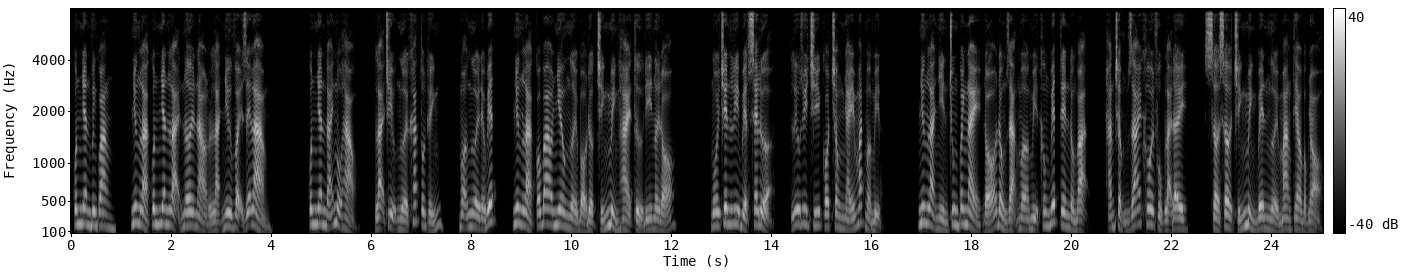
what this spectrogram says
Quân nhân vinh quang, nhưng là quân nhân lại nơi nào là như vậy dễ làm. Quân nhân đãi ngộ hảo, lại chịu người khác tôn kính, mọi người đều biết, nhưng là có bao nhiêu người bỏ được chính mình hài tử đi nơi đó. Ngồi trên ly biệt xe lửa, Lưu Duy Trí có trong nháy mắt mờ mịt. Nhưng là nhìn chung quanh này đó đồng dạng mờ mịt không biết tên đồng bạn, hắn chậm rãi khôi phục lại đây, sờ sờ chính mình bên người mang theo bọc nhỏ.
